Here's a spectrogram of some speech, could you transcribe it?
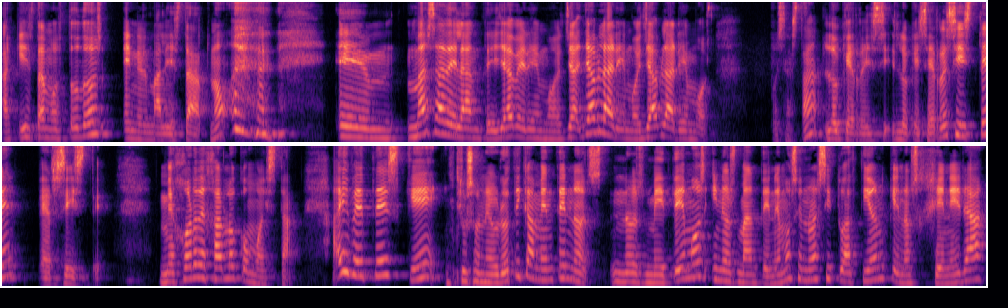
aquí estamos todos en el malestar, ¿no? Em, más adelante, ya veremos, ya, ya hablaremos, ya hablaremos. Pues ya está, lo que, lo que se resiste, persiste. Mejor dejarlo como está. Hay veces que incluso neuróticamente nos, nos metemos y nos mantenemos en una situación que nos genera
